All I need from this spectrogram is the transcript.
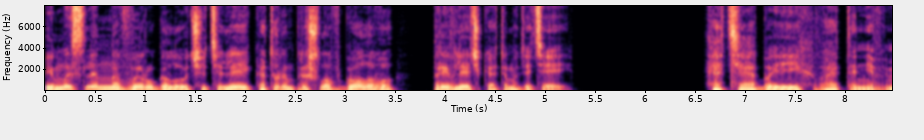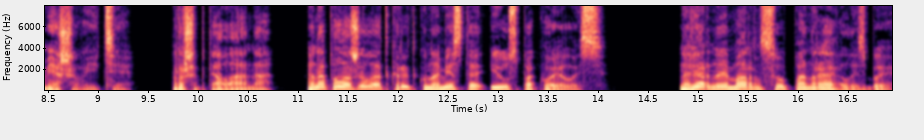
и мысленно выругала учителей, которым пришло в голову привлечь к этому детей. «Хотя бы их в это не вмешивайте», — прошептала она. Она положила открытку на место и успокоилась. Наверное, Марнсу понравилось бы,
